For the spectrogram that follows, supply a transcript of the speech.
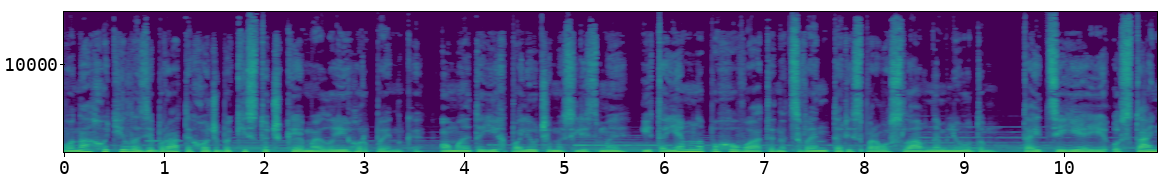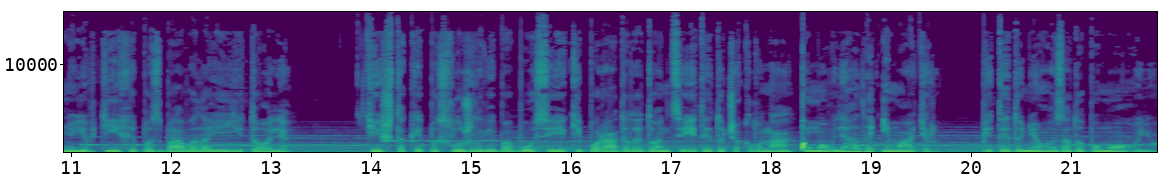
Вона хотіла зібрати хоч би кісточки милої горпинки, омити їх палючими слізьми і таємно поховати на цвинтарі з православним людом, та й цієї останньої втіхи позбавила її доля. Ті ж таки послужливі бабусі, які порадили доньці іти до чаклуна, умовляли і матір піти до нього за допомогою.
